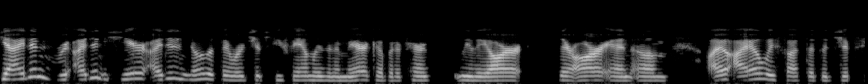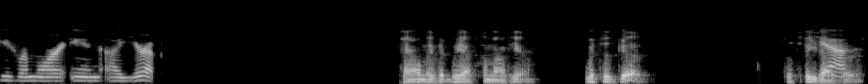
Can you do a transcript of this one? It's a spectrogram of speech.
Yeah, I didn't re- I didn't hear I didn't know that there were gypsy families in America, but apparently they are there are and um I I always thought that the gypsies were more in uh Europe. Apparently that we have some out here, which is good. Let's be Yeah. diverse.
